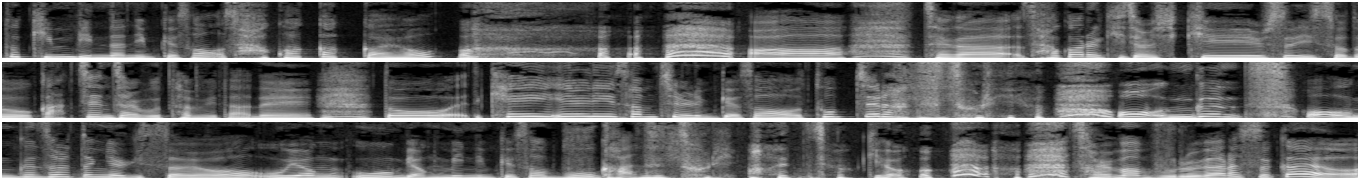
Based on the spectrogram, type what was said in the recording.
또 김빛나님께서 사과 깎아요? 아, 제가 사과를 기절시킬 수는 있어도 깍지는 잘 못합니다. 네. 또, K1237님께서 톱질하는 소리요. 어, 은근, 어, 은근 설득력 있어요. 우영, 우명미님께서 무 가는 소리. 아, 저기요. 설마 무를 갈았을까요?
